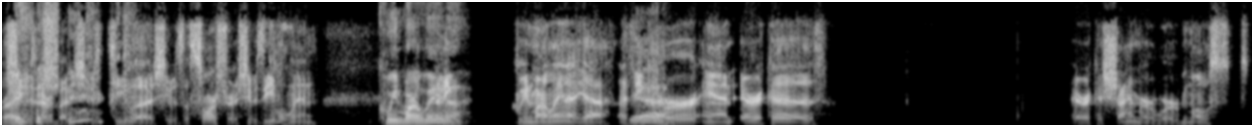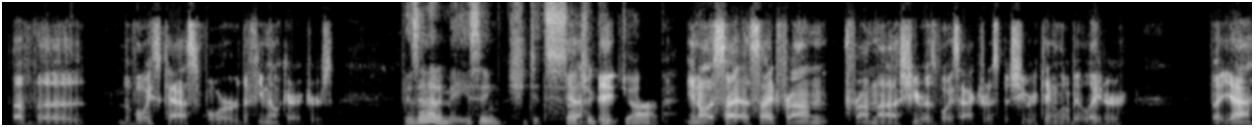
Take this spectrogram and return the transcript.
right? She was everybody. She was Teela. She was the sorcerer. She was Evil-Lyn. Queen Marlena. Queen Marlena, yeah. I think yeah. her and Erica Erica Scheimer were most of the the voice cast for the female characters. Isn't that amazing? She did such yeah, a good it, job. You know, aside aside from from uh, She-Ra's voice actress, but She-Ra came a little bit later. But yeah,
